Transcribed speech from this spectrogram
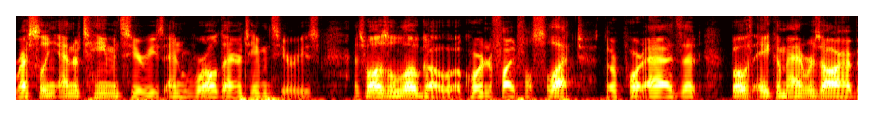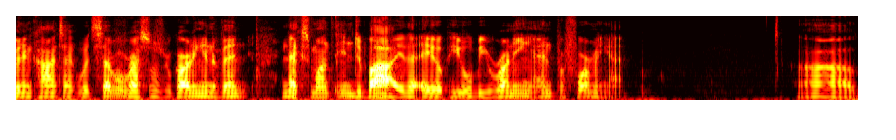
Wrestling Entertainment Series and World Entertainment Series, as well as a logo, according to Fightful Select. The report adds that both Akam and Rezar have been in contact with several wrestlers regarding an event next month in Dubai that AOP will be running and performing at. Ah,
